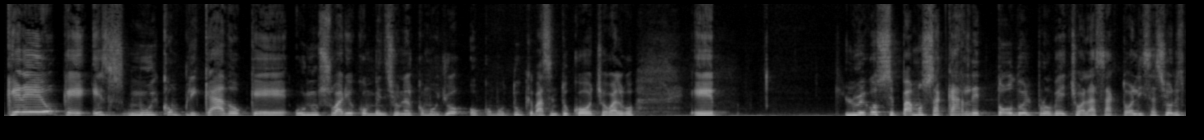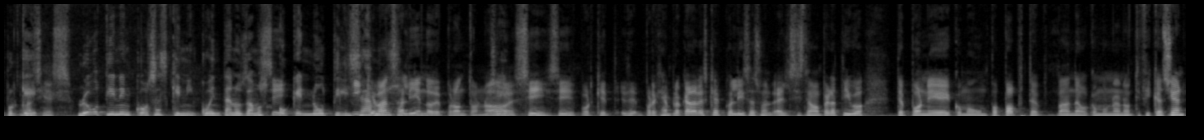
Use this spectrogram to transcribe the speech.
Creo que es muy complicado que un usuario convencional como yo o como tú que vas en tu coche o algo, eh, luego sepamos sacarle todo el provecho a las actualizaciones porque luego tienen cosas que ni cuenta nos damos Sí. o que no Y utilizamos. que van saliendo de pronto, ¿no? Sí, sí, porque, eh, por ejemplo, cada vez que actualizas un- el sistema operativo, te pone como un pop-up, te manda como una notificación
